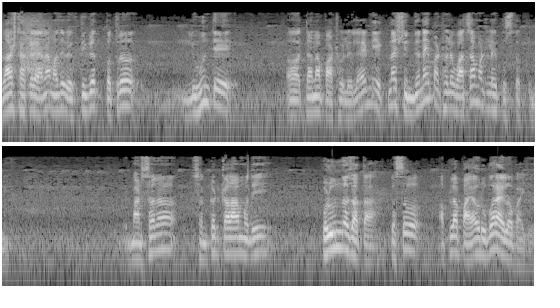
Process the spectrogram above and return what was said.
राज ठाकरे यांना माझं व्यक्तिगत पत्र लिहून ते त्यांना पाठवलेलं आहे. मी एकनाथ शिंदे नाही पाठवलं. वाचा म्हटलं हे पुस्तक तुम्ही. माणसानं संकट काळामध्ये पळून न जाता कसं आपल्या पायावर उभं राहिलं पाहिजे.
